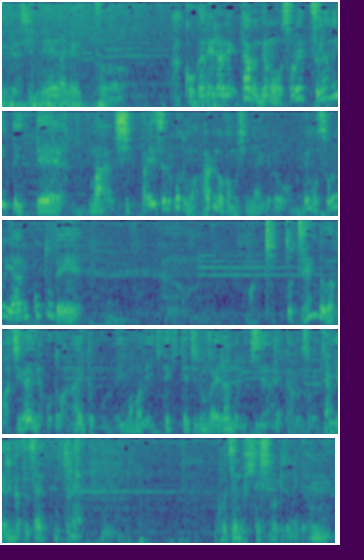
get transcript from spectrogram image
難しいね。なんかその憧れられ多分でもそれ貫いていってまあ失敗することもあるのかもしれないけど、ん。でもそれをやることで、きっと全部が間違いなことはないと思うので今まで生きてきて自分が選んだ道じゃない？多分それってやり方じゃいやえっとねこれ全部否定してるわけじゃないけど、うん、うん、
